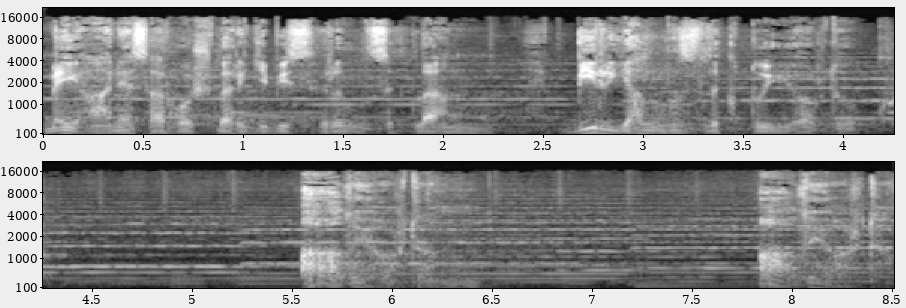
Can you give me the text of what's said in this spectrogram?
Meyhane sarhoşları gibi sırılsıklam bir yalnızlık duyuyorduk. Ağlıyordun, ağlıyordun.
